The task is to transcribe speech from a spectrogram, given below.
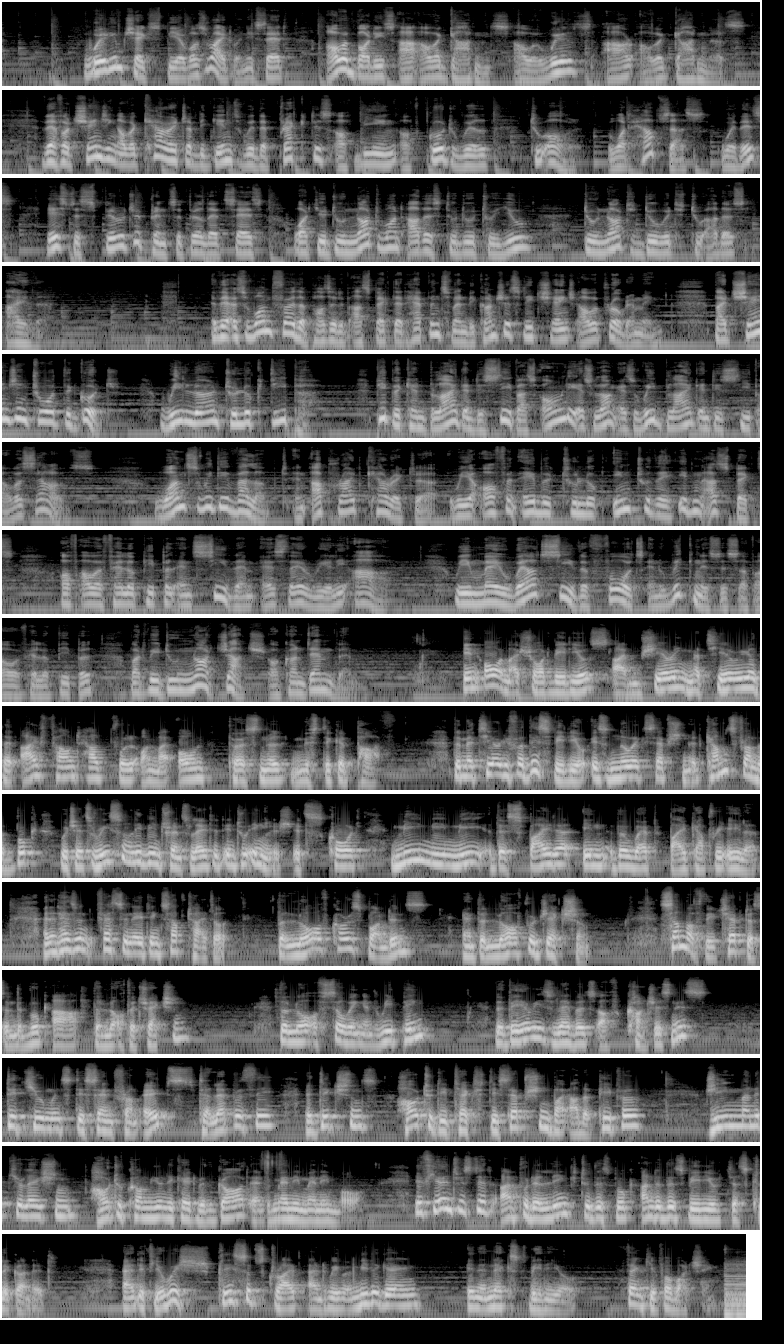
William Shakespeare was right when he said, Our bodies are our gardens, our wills are our gardeners. Therefore, changing our character begins with the practice of being of good will to all. What helps us with this is the spiritual principle that says, What you do not want others to do to you, do not do it to others either. There is one further positive aspect that happens when we consciously change our programming. By changing toward the good, we learn to look deeper. People can blind and deceive us only as long as we blind and deceive ourselves. Once we developed an upright character, we are often able to look into the hidden aspects of our fellow people and see them as they really are. We may well see the faults and weaknesses of our fellow people, but we do not judge or condemn them. In all my short videos, I'm sharing material that I found helpful on my own personal mystical path. The material for this video is no exception. It comes from a book which has recently been translated into English. It's called Me, Me, Me, The Spider in the Web by Gabriele. And it has a fascinating subtitle, The Law of Correspondence and the Law of Projection. Some of the chapters in the book are the law of attraction, the law of sowing and reaping, the various levels of consciousness, did humans descend from apes, telepathy, addictions, how to detect deception by other people, gene manipulation, how to communicate with God, and many, many more. If you're interested, I put a link to this book under this video, just click on it. And if you wish, please subscribe and we will meet again in the next video. Thank you for watching.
